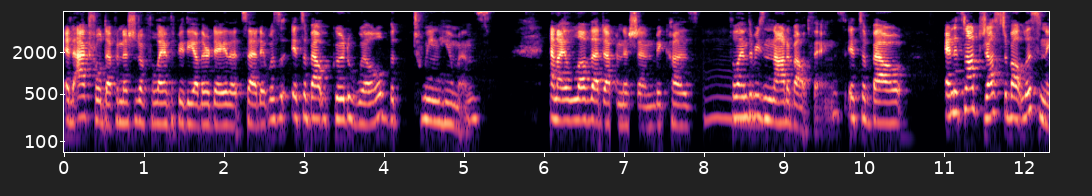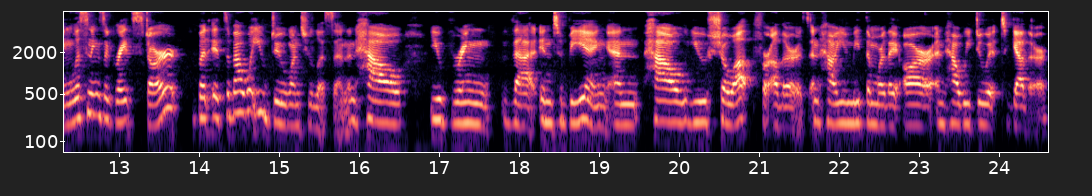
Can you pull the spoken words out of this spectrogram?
an actual definition of philanthropy the other day that said it was it's about goodwill between humans. And I love that definition because mm. philanthropy is not about things. It's about and it's not just about listening. Listening is a great start, but it's about what you do once you listen and how you bring that into being and how you show up for others and how you meet them where they are and how we do it together.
